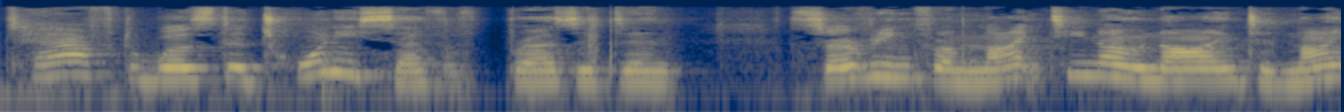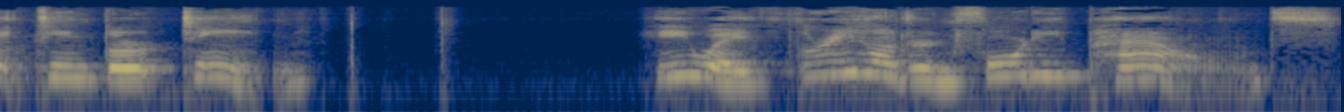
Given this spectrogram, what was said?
Taft was the 27th president, serving from 1909 to 1913. He weighed 340 pounds.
